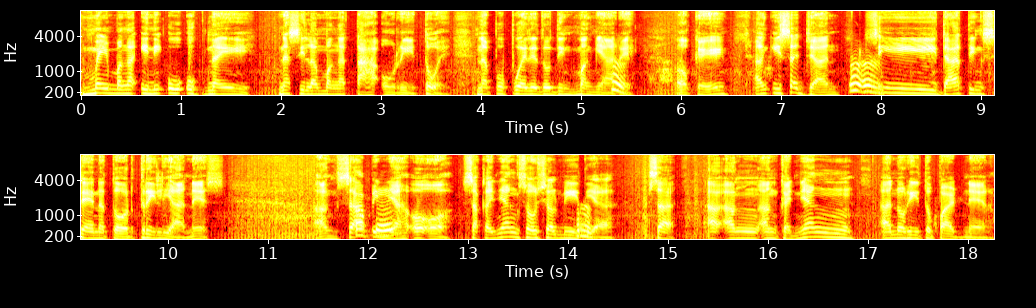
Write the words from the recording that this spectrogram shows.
may mga iniuugnay na silang mga tao rito eh na po pwede daw ding mangyari. Okay? Ang isa dyan, si dating Senator Trillanes. Ang sabi Okay. niya, oo, sa kanyang social media, sa a- ang ang kanyang ano rito partner,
